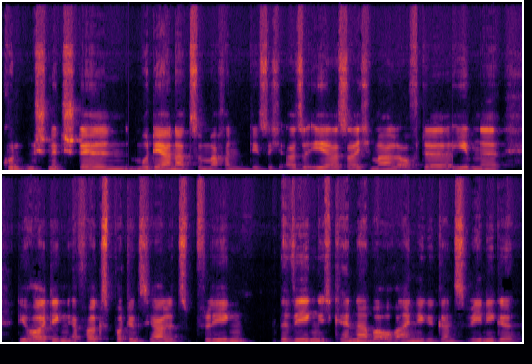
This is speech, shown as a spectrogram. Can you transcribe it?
Kundenschnittstellen moderner zu machen, die sich also eher, sage ich mal, auf der Ebene, die heutigen Erfolgspotenziale zu pflegen, bewegen. Ich kenne aber auch einige ganz wenige,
